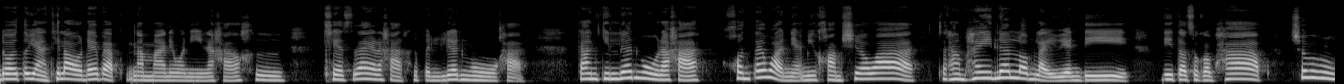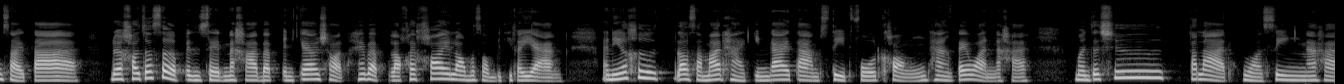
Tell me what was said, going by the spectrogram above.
โดยตัวอย่างที่เราได้แบบนำมาในวันนี้นะคะ ก็คือเคสแรกนะคะคือเป็นเลือดงูค่ะ การกินเลือดงูนะคะ คนไต้หวันเนี่ยมีความเชื่อว่าจะทำให้เลือดลมไหลเวียนดี ดีต่อสุขภาพ ช่วยบำรุงสายตา โดยเขาจะเสิร์ฟเป็นเซตนะคะ แบบเป็นแก้วช็อตให้แบบเราค่อยๆ ลองผสมไปทีละอย่าง อันนี้ก็คือเราสามารถหากินได้ตาม street food ของทางไต้หวันนะคะ เหมือนจะชื่อตลาดหัวซิงนะคะ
